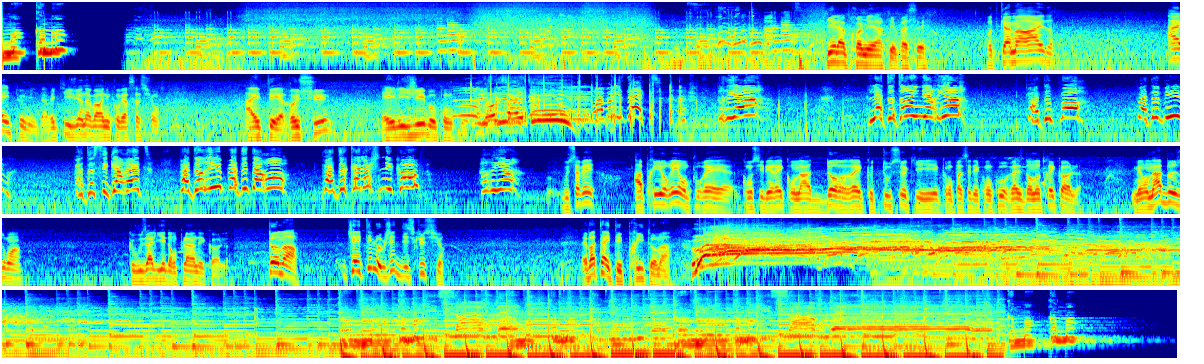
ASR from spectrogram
comment, comment Qui est la première qui est passée Votre camarade Aetumid, avec qui je viens d'avoir une conversation, a été reçu et éligible au concours. Bravo Lisette Rien Là-dedans, il n'y a rien Pas de pain Pas de vivre pas de cigarettes, pas de riz, pas de tarot, pas de kalachnikov, rien Vous savez, a priori, on pourrait considérer qu'on adorerait que tous ceux qui, qui ont passé des concours restent dans notre école. Mais on a besoin que vous alliez dans plein d'écoles. Thomas, qui a été l'objet de discussion? Eh ben, t'as été pris, Thomas. có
